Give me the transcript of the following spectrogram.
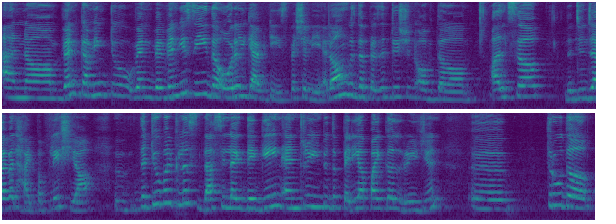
And uh, when coming to, when, when we see the oral cavity especially along with the presentation of the ulcer, the gingival hyperplasia, the tuberculous bacilli, they gain entry into the periapical region uh, through the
